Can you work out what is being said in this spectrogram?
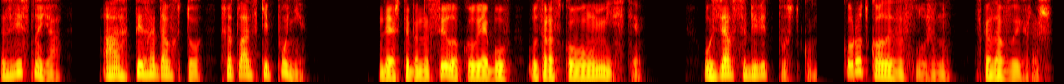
Звісно, я. А ти гадав хто? Шотландський поні? Де ж тебе носило, коли я був у зразковому місті? Узяв собі відпустку. Коротко, але заслужену, сказав виграш.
